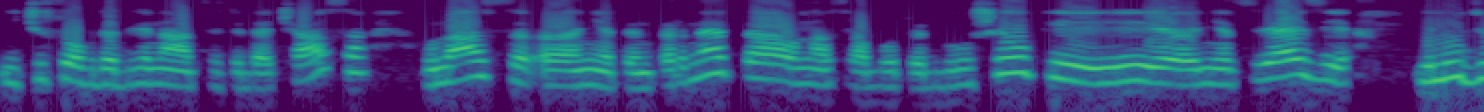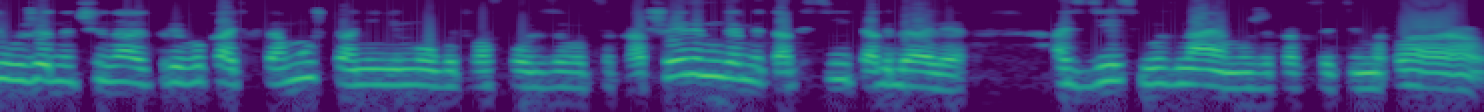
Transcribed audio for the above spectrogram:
И часов до 12 до часа у нас э, нет интернета, у нас работают глушилки и нет связи. И люди уже начинают привыкать к тому, что они не могут воспользоваться каршерингами, такси и так далее. А здесь мы знаем уже, как с этим, э,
